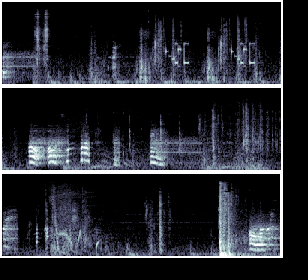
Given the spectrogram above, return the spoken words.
it? Oh, oh, slow Oh,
